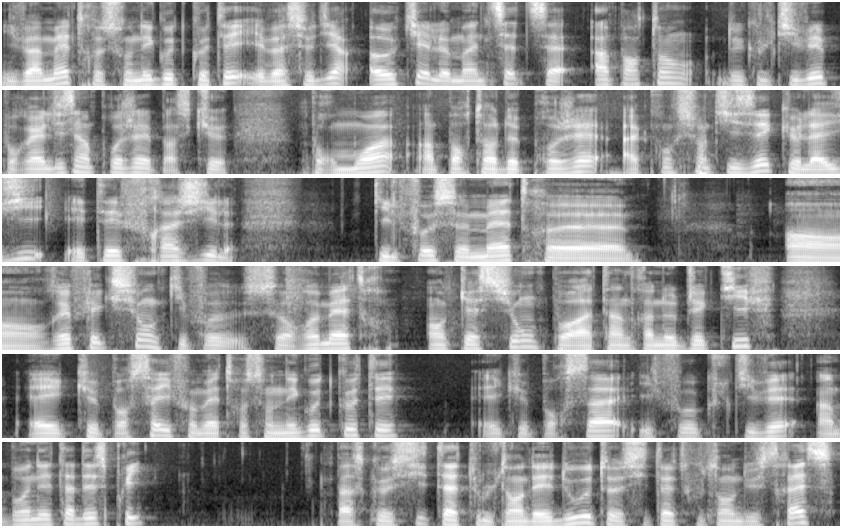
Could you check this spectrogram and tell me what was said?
il va mettre son ego de côté et va se dire, ok, le mindset, c'est important de cultiver pour réaliser un projet. Parce que pour moi, un porteur de projet a conscientisé que la vie était fragile, qu'il faut se mettre euh, en réflexion, qu'il faut se remettre en question pour atteindre un objectif, et que pour ça, il faut mettre son ego de côté. Et que pour ça, il faut cultiver un bon état d'esprit. Parce que si tu as tout le temps des doutes, si tu as tout le temps du stress,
